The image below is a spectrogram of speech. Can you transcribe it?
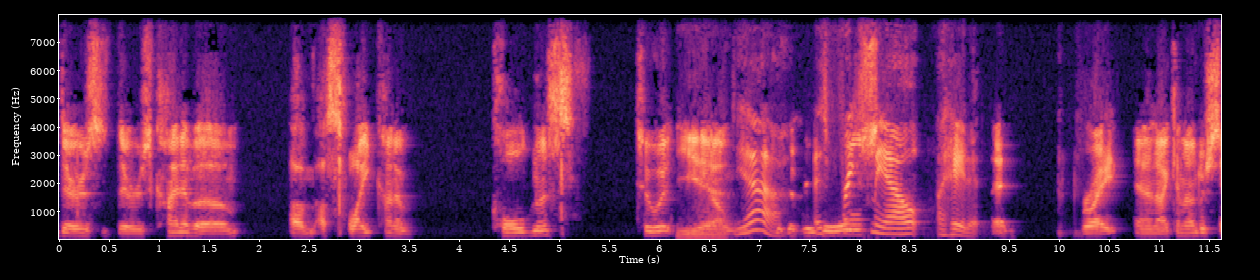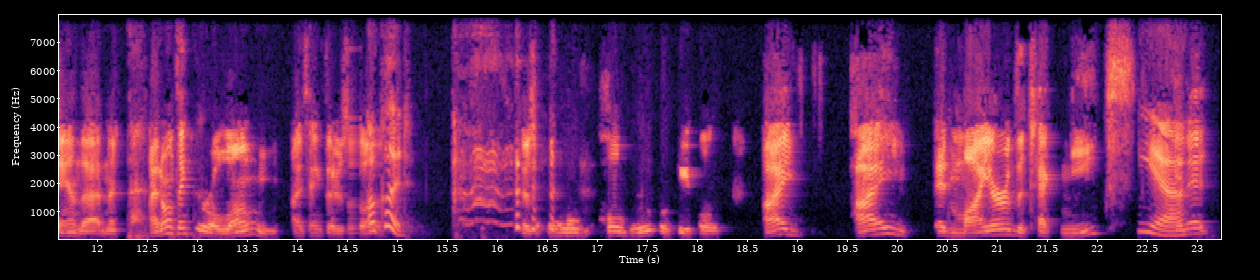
there's there's kind of a a, a slight kind of coldness to it. you Yeah. know, yeah. It freaks me out. I hate it. And- right, and I can understand that, and I don't think we're alone. I think there's a Oh, good. there's a whole whole group of people. I I admire the techniques yeah. in it,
